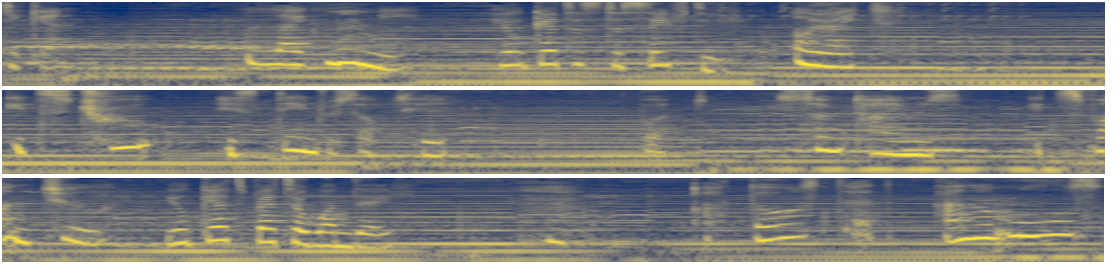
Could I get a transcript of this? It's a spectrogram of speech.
Inside again? Like Mummy. He'll get us to safety. Alright. It's true, it's dangerous out here. But sometimes it's fun too. You'll get better one day. Are those dead animals?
